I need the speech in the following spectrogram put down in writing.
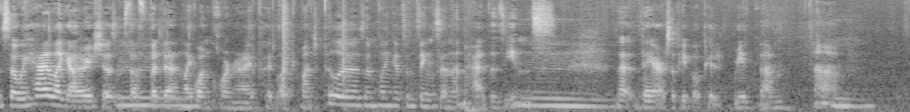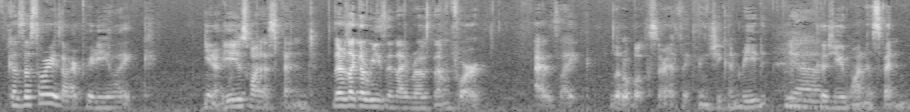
So we had like gallery shows and stuff, but then like Mm. one corner I put like a bunch of pillows and blankets and things, and then had the zines mm, that there so people could read them. mm. Um, because the stories are pretty like, you know, you just want to spend. There's like a reason I wrote them for, as like little books or as like things you can read. Yeah. Because you want to spend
